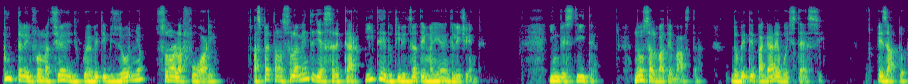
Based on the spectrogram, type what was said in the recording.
Tutte le informazioni di cui avete bisogno sono là fuori. Aspettano solamente di essere carpite ed utilizzate in maniera intelligente. Investite, non salvate e basta. Dovete pagare voi stessi. Esatto,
